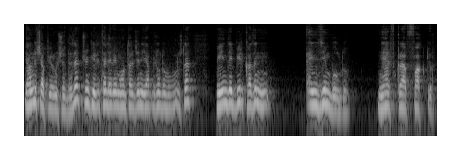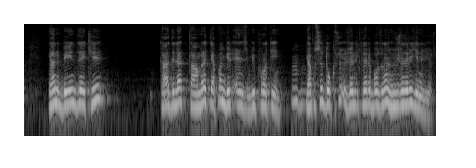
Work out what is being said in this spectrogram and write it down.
yanlış yapıyormuşuz dediler. Çünkü Rita Levi Montalcini yapmış olduğu bu buluşta beyinde bir kadın enzim buldu. Nerve growth faktör. Yani beyindeki tadilat, tamirat yapan bir enzim, bir protein. Yapısı, dokusu, özellikleri bozulan hücreleri yeniliyor.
